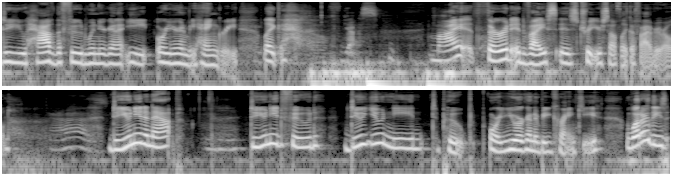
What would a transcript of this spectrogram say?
do you have the food when you're going to eat or you're going to be hangry like yes my third advice is treat yourself like a 5-year-old Yes. do you need a nap mm-hmm. do you need food do you need to poop or you are going to be cranky? What are these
